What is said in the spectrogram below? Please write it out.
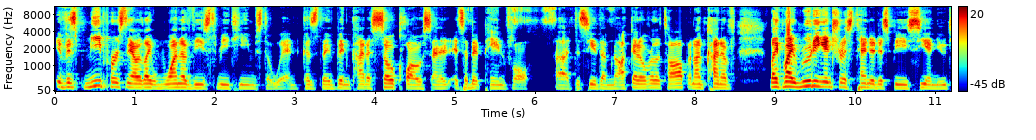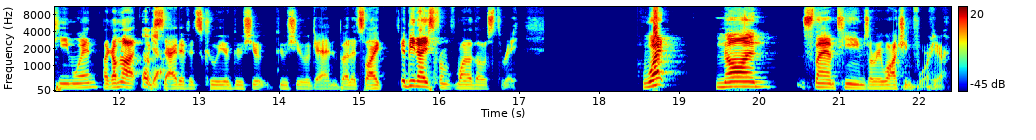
if it's me personally, I would like one of these three teams to win because they've been kind of so close, and it, it's a bit painful uh, to see them not get over the top. And I'm kind of like my rooting interest tend to just be see a new team win. Like I'm not oh, upset yeah. if it's Koe or Gushue, Gushue again, but it's like it'd be nice from one of those three. What non slam teams are we watching for here?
